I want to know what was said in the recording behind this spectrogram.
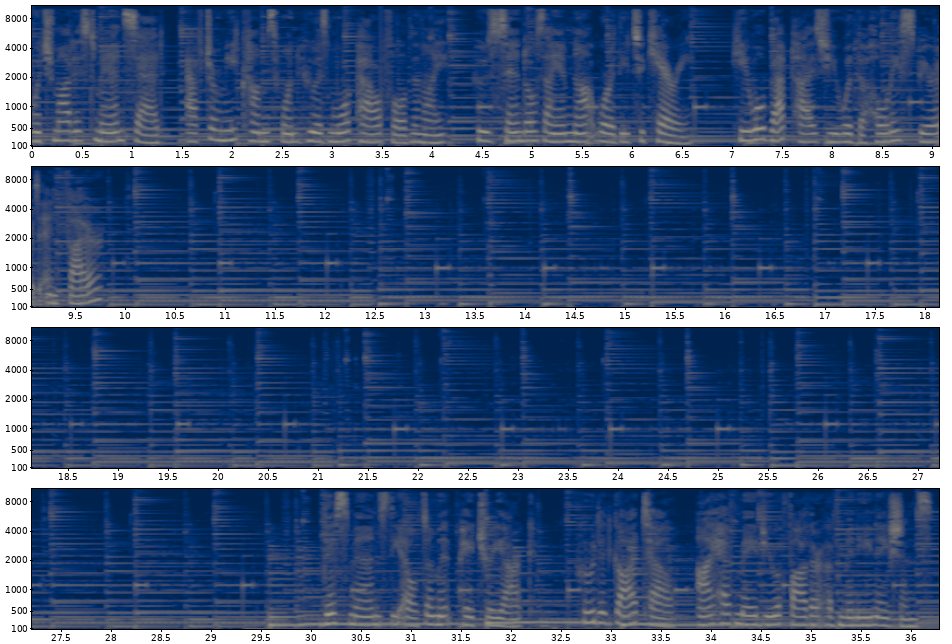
Which modest man said, After me comes one who is more powerful than I, whose sandals I am not worthy to carry. He will baptize you with the Holy Spirit and fire? This man's the ultimate patriarch. Who did God tell, I have made you a father of many nations?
